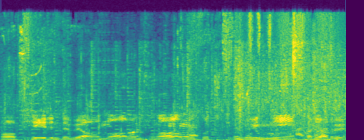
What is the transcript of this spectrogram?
어 피일인데 왜 안 와? 원숭아 왜 그거 보고 있니? 다리아를?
